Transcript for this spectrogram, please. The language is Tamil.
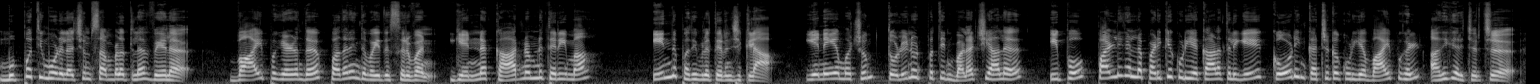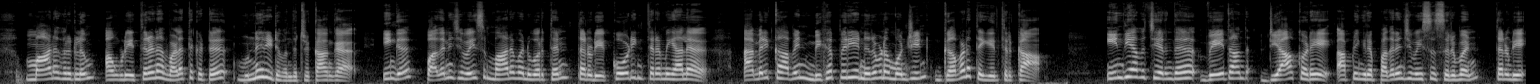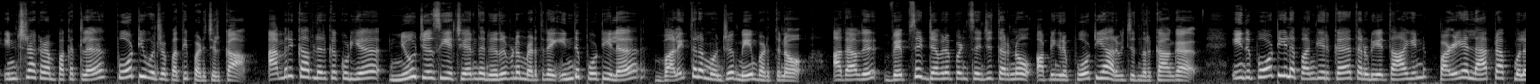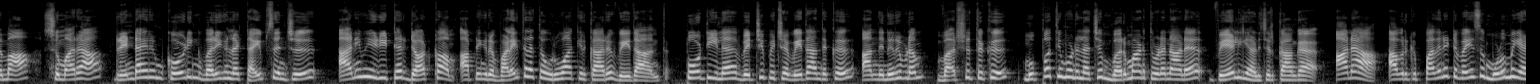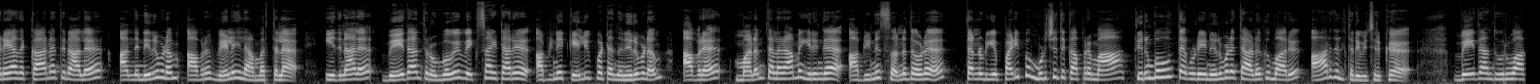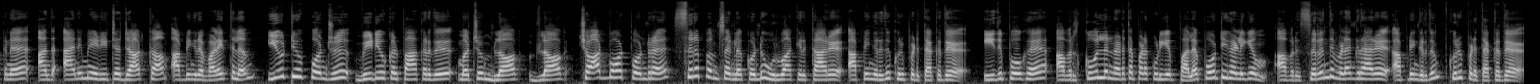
முப்பத்தி மூணு லட்சம் சம்பளத்துல வேலை. வாய்ப்பு இழந்த பதினைந்து வயது சிறுவன். என்ன காரணம்னு தெரியுமா? இந்த பதிவுல தெரிஞ்சுக்கலாம். இணையம் மற்றும் தொழில்நுட்பத்தின் வளர்ச்சியால இப்போ பள்ளிகள்ல படிக்கக்கூடிய காலத்திலேயே கோடிங் கற்றுக்கக்கூடிய வாய்ப்புகள் அதிகரிச்சிருச்சு. மாணவர்களும் அவங்களுடைய திறனை வளர்த்துக்கிட்டு முன்னேறிட்டு வந்துட்டு இருக்காங்க இங்க பதினஞ்சு வயசு மாணவன் ஒருத்தன் தன்னுடைய கோடிங் திறமையால அமெரிக்காவின் மிகப்பெரிய நிறுவனம் ஒன்றின் கவனத்தை ஈர்த்திருக்கான். இந்தியாவை சேர்ந்த வேதாந்த் டியாகொடே அப்படிங்கிற பதினஞ்சு வயசு சிறுவன் தன்னுடைய இன்ஸ்டாகிராம் பக்கத்துல போட்டி ஒன்றை பத்தி படிச்சிருக்கான். அமெரிக்காவில் இருக்கக்கூடிய நியூ ஜெர்சியை சேர்ந்த நிறுவனம் நடத்தின இந்த போட்டியில வலைத்தளம் ஒன்றை மேம்படுத்தணும் அதாவது வெப்சைட் டெவலப்மெண்ட் செஞ்சு தரணும் அப்படிங்கிற போட்டியா அறிவிச்சிருந்திருக்காங்க. இந்த போட்டியில பங்கேற்க தன்னுடைய தாயின் பழைய லேப்டாப் மூலமா சுமாரா ரெண்டாயிரம் கோடிங் வரிகளை டைப் செஞ்சு அனிமி எடிட்டர் டாட் காம் அப்படிங்கிற வலைத்தளத்தை உருவாக்கியிருக்காரு வேதாந்த். போட்டியில வெற்றி பெற்ற வேதாந்துக்கு அந்த நிறுவனம் வருஷத்துக்கு முப்பத்தி மூணு லட்சம் வருமானத்துடனான வேலையை அனுப்பிச்சிருக்காங்க ஆனா அவருக்கு பதினெட்டு வயசு முழுமையடையாத காரணத்தினால அந்த நிறுவனம் அவரை வேலையில அமர்த்தல. இதனால வேதாந்த் ரொம்பவே வெக்ஸ் ஆயிட்டாரு அப்படின்னு கேள்விப்பட்ட அந்த நிறுவனம் அவரை மனம் தளராம இருங்க அப்படின்னு சொன்னதோட தன்னுடைய படிப்பை முடிச்சதுக்கு அப்புறமா திரும்பவும் தன்னுடைய நிறுவனத்தை அணுகுமாறு ஆறுதல் தெரிவிச்சிருக்கு. வேதாந்த் உருவாக்குன அந்த அனிமே எடிட்டர் டாட் காம் அப்படிங்கிற வலைத்தளம் யூடியூப் போன்று வீடியோக்கள் பார்க்கறது மற்றும் பிளாக் பிளாக் சாட்பாட் போன்ற சிறப்பம்சங்களை கொண்டு உருவாக்கியிருக்காரு அப்படிங்கிறது குறிப்பிடத்தக்கது. இது போக அவர் ஸ்கூல்ல நடத்தப்படக்கூடிய பல போட்டிகளையும் அவர் சிறந்து விளங்குறாரு அப்படிங்கிறதும் குறிப்பிடத்தக்கது.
